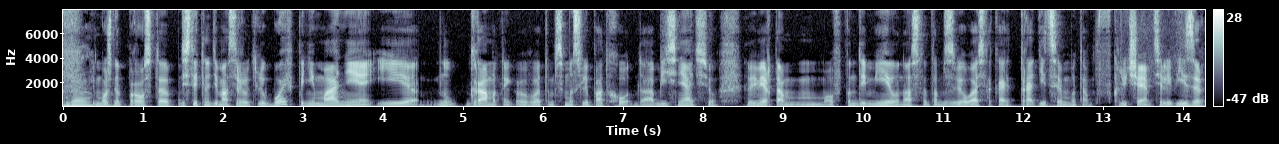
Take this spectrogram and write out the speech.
да. И можно просто действительно демонстрировать любовь, понимание и, ну, грамотный в этом смысле подход, да, объяснять все. Например, там в пандемии у нас там завелась такая традиция, мы там включаем телевизор,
